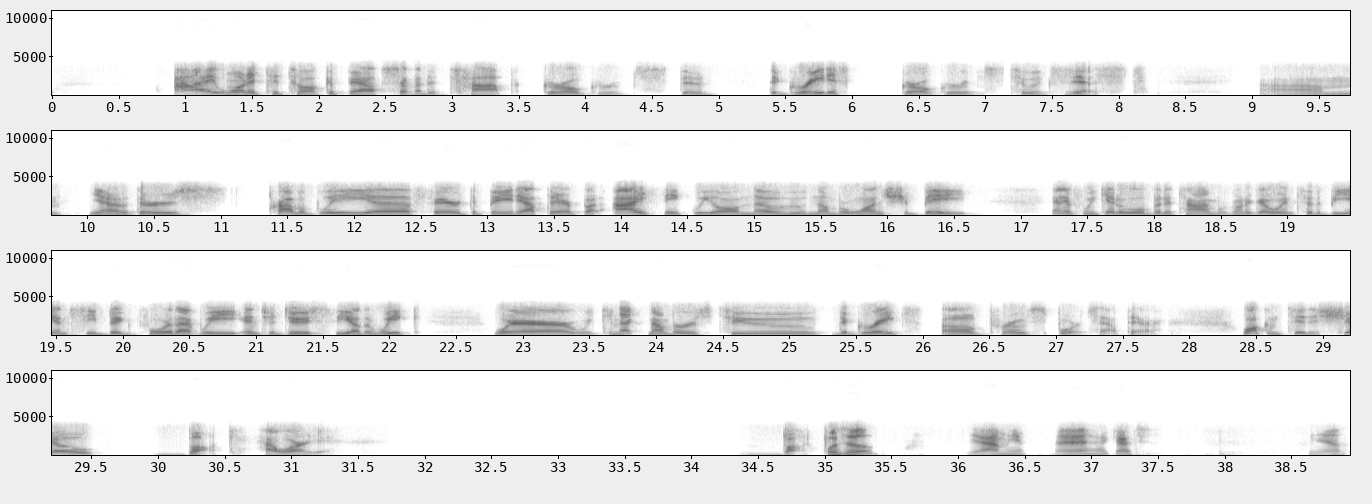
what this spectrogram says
I wanted to talk about some of the top girl groups, the, the greatest girl groups to exist. Um, you know, there's probably a fair debate out there, but I think we all know who number one should be. And if we get a little bit of time, we're going to go into the BNC Big Four that we introduced the other week, where we connect numbers to the greats of pro sports out there. Welcome to the show, Buck. How are you? Buck. What's up? Yeah, I'm here. Yeah, I got you. Yeah.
